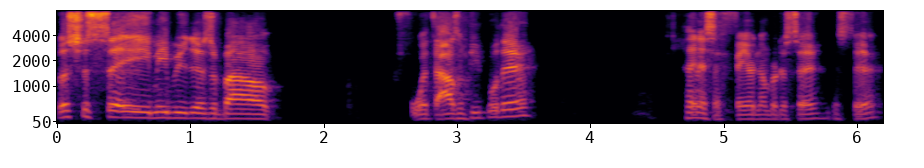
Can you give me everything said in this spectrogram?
let's just say maybe there's about four thousand people there. I think that's a fair number to say. It's there.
